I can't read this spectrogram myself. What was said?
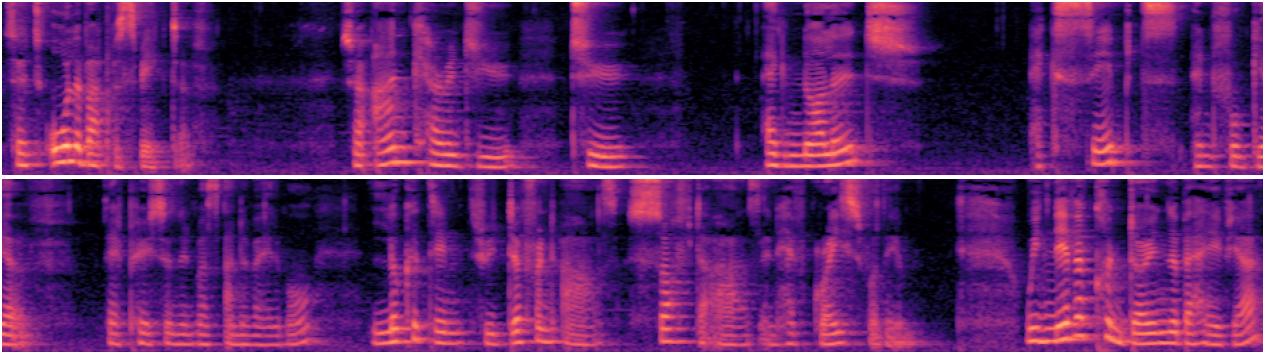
So it's all about perspective. So I encourage you to acknowledge accept and forgive that person that was unavailable. Look at them through different eyes, softer eyes, and have grace for them. We never condone the behavior,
